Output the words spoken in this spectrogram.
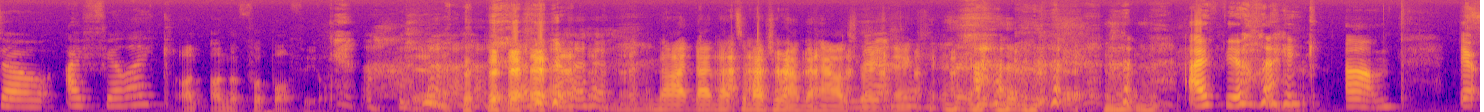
So I feel like on, on the football field. Not not not so much around the house, right, Nick? I feel like um, it,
